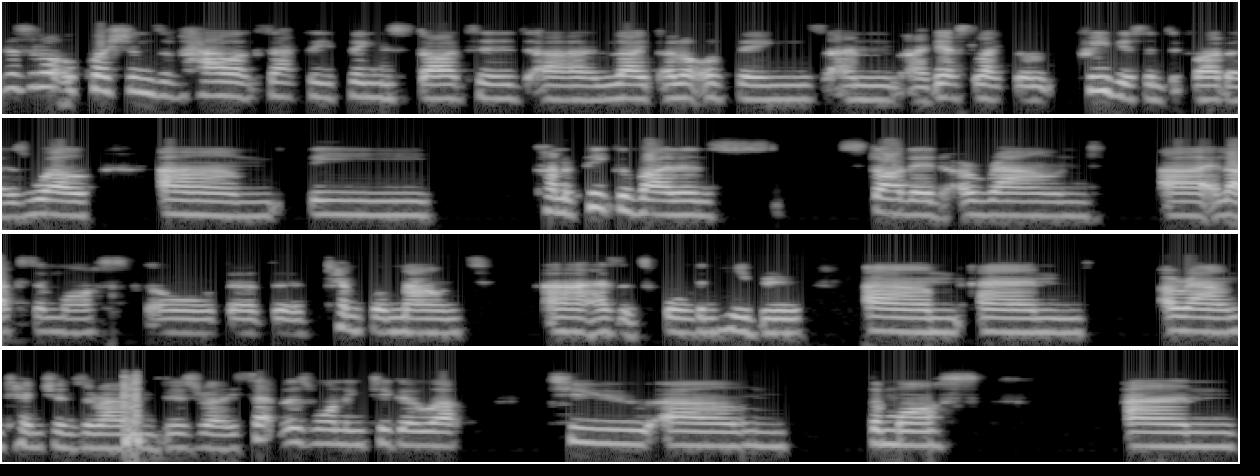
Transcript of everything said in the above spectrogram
There's a lot of questions of how exactly things started, uh, like a lot of things, and I guess like the previous Intifada as well. Um, the kind of peak of violence started around uh, Al Mosque or the, the Temple Mount, uh, as it's called in Hebrew, um, and around tensions around Israeli settlers wanting to go up to um, the mosque and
